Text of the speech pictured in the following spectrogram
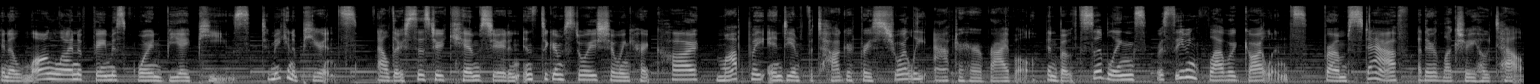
in a long line of famous foreign VIPs to make an appearance. Elder sister Kim shared an Instagram story showing her car mopped by Indian photographers shortly after her arrival, and both siblings receiving flower garlands from staff at their luxury hotel.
